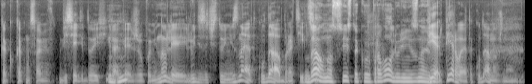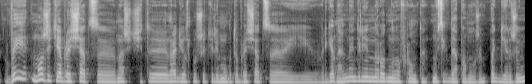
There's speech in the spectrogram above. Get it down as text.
как, как мы с вами в беседе до эфира, угу. опять же, упомянули, люди зачастую не знают, куда обратиться. Да, у нас есть такой провал, люди не знают. Пер- первое, это куда нужно? Вы можете обращаться, наши радиослушатели могут обращаться и в региональное отделение Народного фронта. Мы всегда поможем, поддержим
